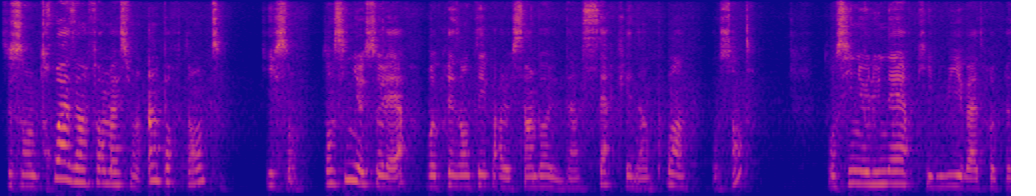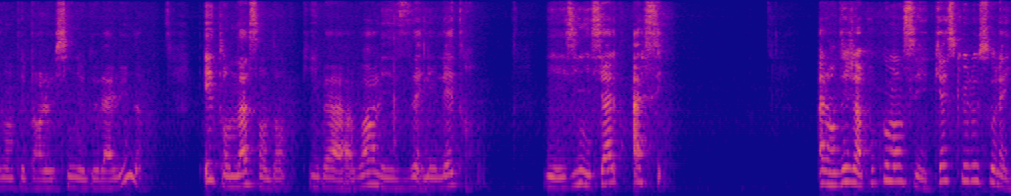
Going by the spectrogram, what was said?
Ce sont trois informations importantes qui sont ton signe solaire, représenté par le symbole d'un cercle et d'un point au centre, ton signe lunaire qui lui va être représenté par le signe de la lune, et ton ascendant qui va avoir les, lettres, les initiales AC. Alors déjà, pour commencer, qu'est-ce que le soleil?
